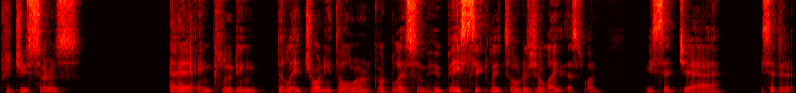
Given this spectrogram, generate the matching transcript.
producers, uh, including the late Johnny Dollar, God bless him, who basically told us you'll like this one. He said, "Yeah," he said,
